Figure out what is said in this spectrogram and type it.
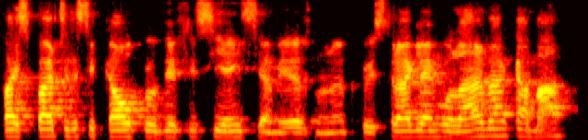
faz parte desse cálculo de eficiência mesmo, né? Porque o estrago angular vai acabar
